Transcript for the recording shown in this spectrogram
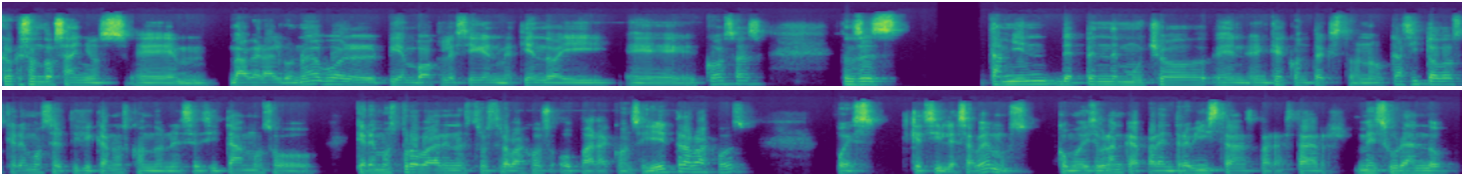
creo que son dos años, eh, va a haber algo nuevo, el PMBOK le siguen metiendo ahí eh, cosas. Entonces, también depende mucho en, qué contexto, ¿no? Casi todos queremos certificarnos cuando necesitamos o queremos probar en nuestros trabajos o para conseguir trabajos, pues que sí le sabemos, como dice Blanca, para entrevistas, para estar mesurando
